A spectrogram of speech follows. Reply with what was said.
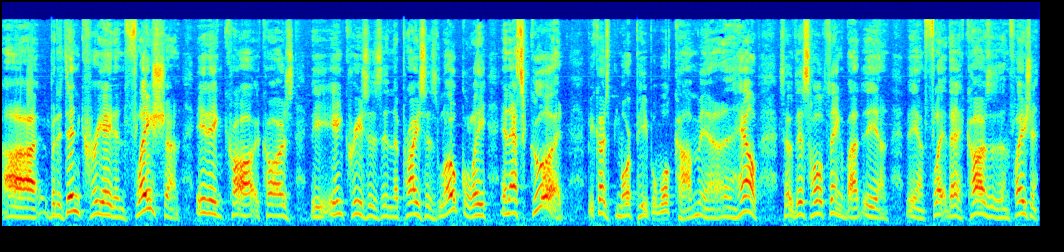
Uh, but it didn't create inflation. It didn't ca- cause the increases in the prices locally, and that's good because more people will come in and help. So this whole thing about the, the that causes inflation.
